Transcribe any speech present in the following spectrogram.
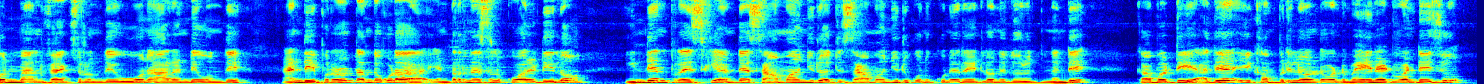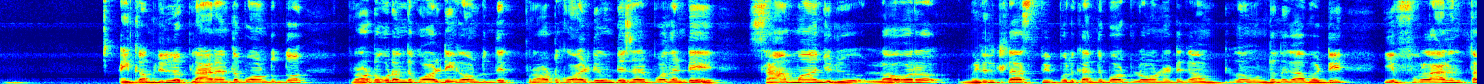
ఓన్ మ్యానుఫ్యాక్చర్ ఉంది ఓన్ ఆర్ అండ్ ఉంది. అండ్ ఈ ప్రోడక్ట్ అంతా కూడా ఇంటర్నేషనల్ క్వాలిటీలో ఇండియన్ ప్రైస్కి అంటే సామాన్యుడు అతి సామాన్యుడు కొనుక్కునే రేట్లోనే దొరుకుతుందండి. కాబట్టి అదే ఈ కంపెనీలో ఉన్నటువంటి మెయిన్ అడ్వాంటేజ్ ఈ కంపెనీలో ప్లాన్ ఎంత బాగుంటుందో ప్రోడక్ట్ కూడా అంత క్వాలిటీగా ఉంటుంది. ప్రోడక్ట్ క్వాలిటీ ఉంటే సరిపోదండి. సామాన్యుడు లోవర్ మిడిల్ క్లాస్ పీపుల్కి అందుబాటులో ఉన్నట్టుగా ఉంటుంది కాబట్టి ఈ ప్లాన్ ఎంత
